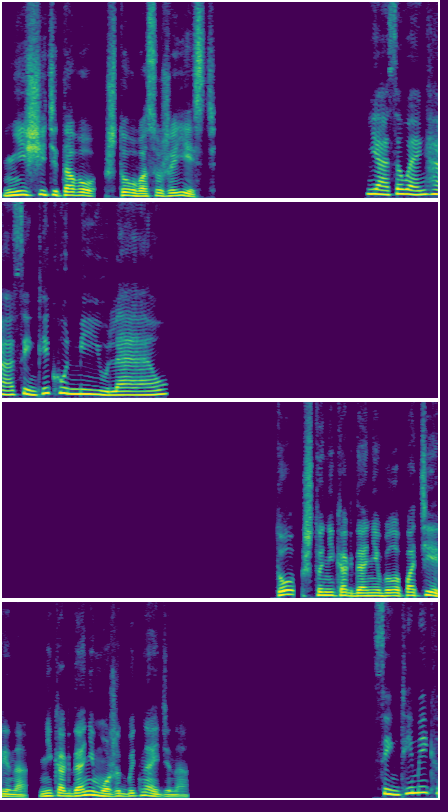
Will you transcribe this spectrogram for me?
Не ищите того, что у вас уже есть. อย่าแสวงหาสิ่งที่คุณมีอยู่แล้ว То, что никогда не было потеряно, никогда не может быть найдено. สิ่งที่ไม่เค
